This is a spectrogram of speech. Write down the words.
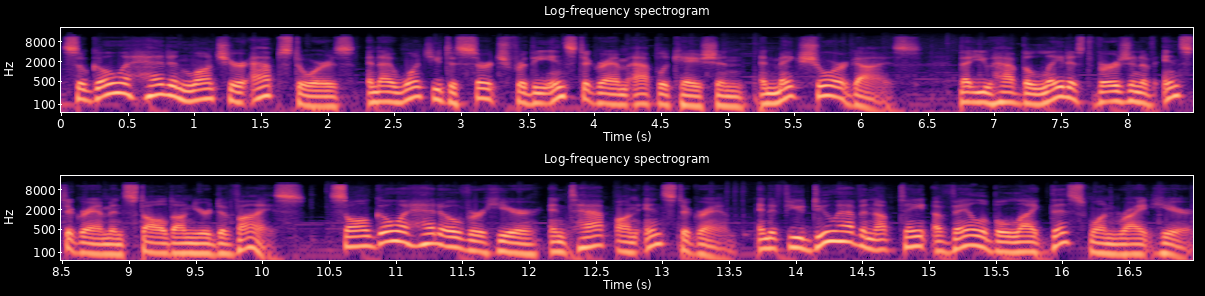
So go ahead and launch your app stores and I want you to search for the Instagram application and make sure guys that you have the latest version of Instagram installed on your device. So I'll go ahead over here and tap on Instagram. And if you do have an update available like this one right here,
